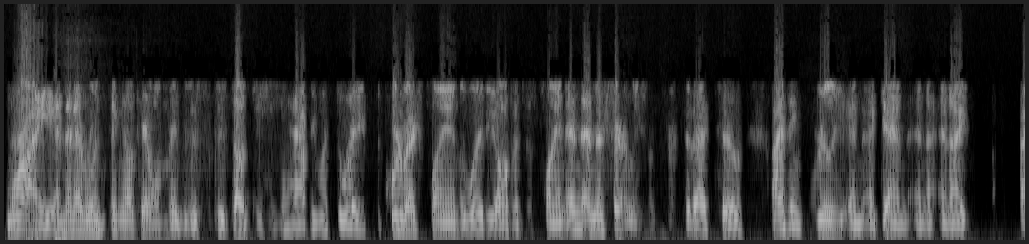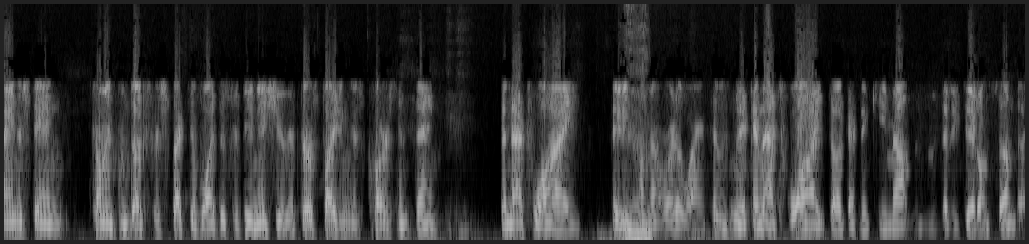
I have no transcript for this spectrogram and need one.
Right, and then everyone's thinking, okay, well maybe this is because Doug just isn't happy with the way the quarterback's playing, the way the offense is playing, and and there's certainly some truth to that too. I think really, and again, and and I I understand coming from Doug's perspective why this would be an issue. If they're fighting this Carson thing, then that's why they didn't Yeah. come out right away and say it was Nick, and that's why Doug I think came out in the mood that he did on Sunday.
